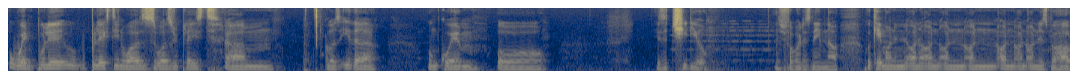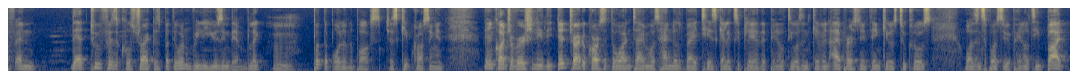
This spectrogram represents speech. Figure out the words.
when Pule, Pule was, was replaced, um, it was either Unkwem or is it Chidio? I just forgot his name now. Who came on in, on, on, on, on, on, on, on his behalf, and they had two physical strikers, but they weren't really using them. Like Mm. put the ball in the box, just keep crossing it. Then controversially, they did try to cross it the one time. Was handled by a TS Galaxy player. The penalty wasn't given. I personally think it was too close. wasn't supposed to be a penalty, but.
